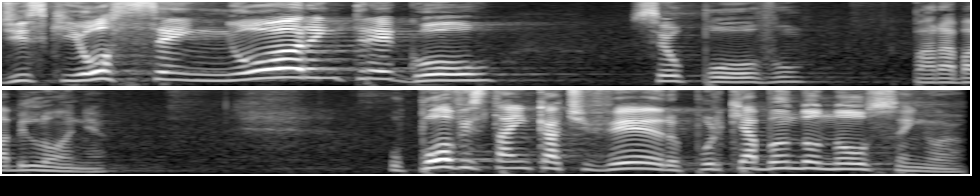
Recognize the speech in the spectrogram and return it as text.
diz que o Senhor entregou seu povo para a Babilônia. O povo está em cativeiro porque abandonou o Senhor.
